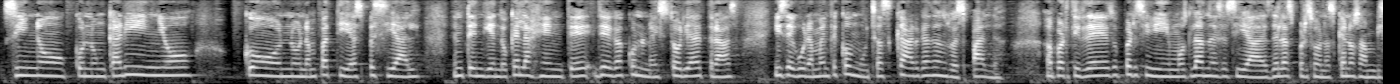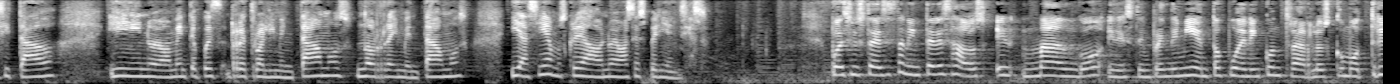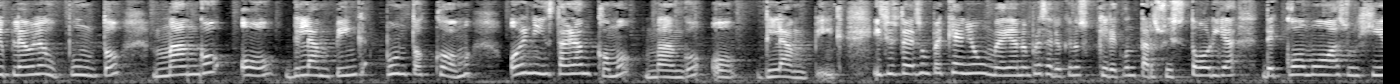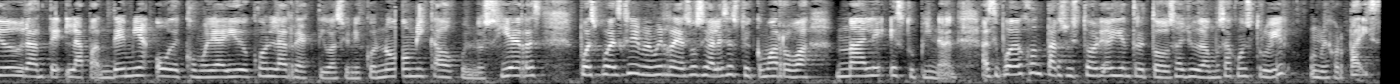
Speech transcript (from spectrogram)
sino con un cariño, con una empatía especial, entendiendo que la gente llega con una historia detrás y seguramente con muchas cargas en su espalda. A partir de eso percibimos las necesidades de las personas que nos han visitado y nuevamente pues retroalimentamos, nos reinventamos y así hemos creado nuevas experiencias. Pues si ustedes están interesados en Mango, en este emprendimiento, pueden encontrarlos como www.mangooglamping.com o en Instagram como Mango o Glamping. Y si usted es un pequeño o un mediano empresario que nos quiere contar su historia de cómo ha surgido durante la pandemia o de cómo le ha ido con la reactivación económica o con los cierres, pues puede escribirme en mis redes sociales, estoy como arroba male estupinan. Así puedo contar su historia y entre todos ayudamos a construir un mejor país.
